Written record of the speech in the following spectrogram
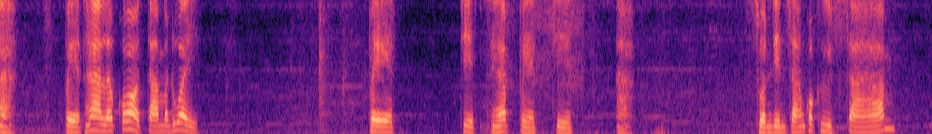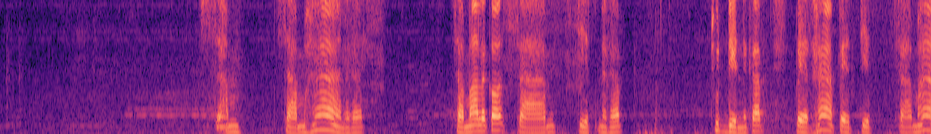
อะเปดห้าแล้วก็ตามมาด้วยเปดเจ็ดนะครับเปดเจ็ดอะ ส่วนเด่นสามก็คือสามสามสามห้านะครับสามห้าแล้วก็สามเจ็ดนะครับ ชุดเด่นนะครับแปดห้าแปดเจ็ดสามห้า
